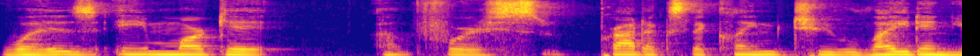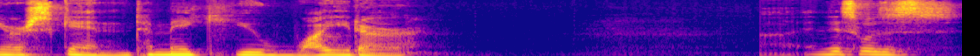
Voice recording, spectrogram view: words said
was a market uh, for products that claim to lighten your skin, to make you whiter. Uh, and this was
